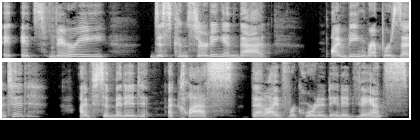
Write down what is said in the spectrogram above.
It, it's mm-hmm. very disconcerting in that I'm being represented. I've submitted a class that I've recorded in advance,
